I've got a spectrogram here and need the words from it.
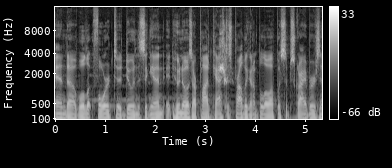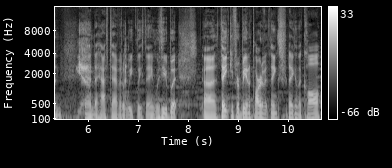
And uh, we'll look forward to doing this again. It, who knows? Our podcast is probably going to blow up with subscribers, and Yeah. and to have to have it a weekly thing with you. But uh, thank you for being a part of it. Thanks for taking the call.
